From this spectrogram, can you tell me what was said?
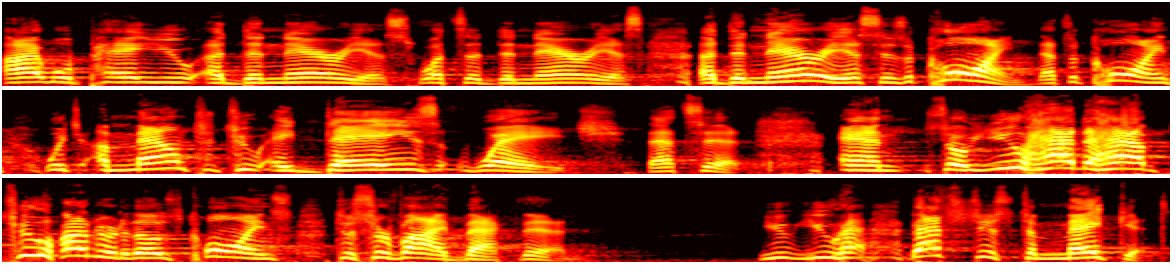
I will pay you a denarius. What's a denarius? A denarius is a coin. That's a coin which amounted to a day's wage. That's it. And so you had to have 200 of those coins to survive back then. You, you ha- that's just to make it.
